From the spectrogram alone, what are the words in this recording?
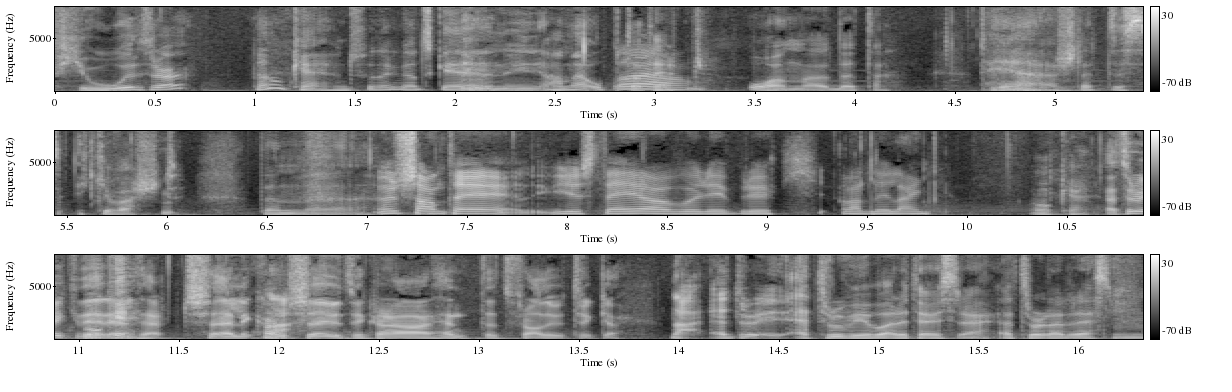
fjor, tror jeg. Ja, ok, så det er ganske Han er oppdatert. Og dette. Det er slettes ikke verst. Den uh... just det har vært i bruk veldig lenge. Okay. Jeg tror ikke det er Ok. relatert. Eller kanskje utviklerne har hentet fra det uttrykket. Nei, jeg tror, jeg tror vi bare tøyser det. Jeg tror det er det som,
